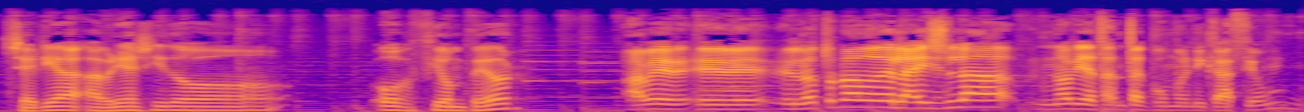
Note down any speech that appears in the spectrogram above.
¿Sería habría sido opción peor? A ver, el, otro lado de la isla no había tanta comunicación,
